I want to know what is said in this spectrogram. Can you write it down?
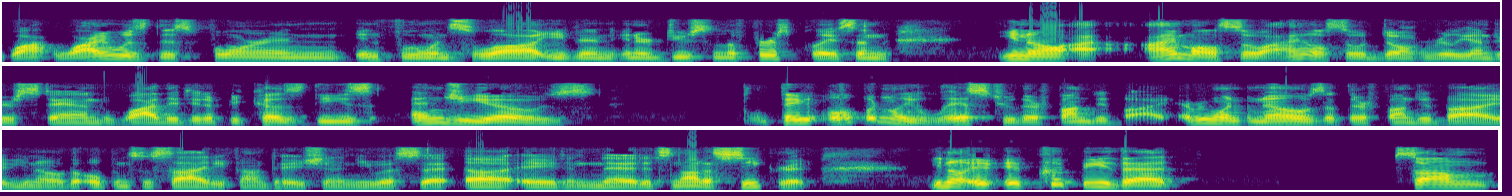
why, why was this foreign influence law even introduced in the first place? And you know, I, I'm also I also don't really understand why they did it because these NGOs they openly list who they're funded by. Everyone knows that they're funded by, you know, the Open Society Foundation and USA uh, Aid and NED. It's not a secret. You know, it, it could be that some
